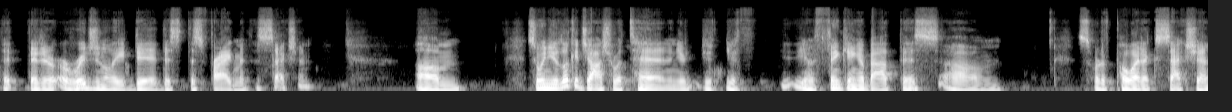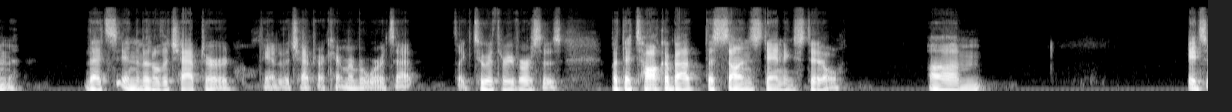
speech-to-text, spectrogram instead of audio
that that it originally did this this fragment this section um so when you look at Joshua 10 and you're you're, you're you know thinking about this um sort of poetic section that's in the middle of the chapter the end of the chapter i can't remember where it's at. It's like two or three verses. But they talk about the sun standing still. Um, it's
